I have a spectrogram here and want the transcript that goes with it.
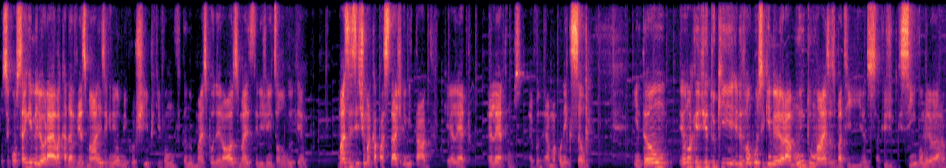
você consegue melhorar ela cada vez mais, é que nem o microchip, que vão ficando mais poderosos, mais inteligentes ao longo do tempo, mas existe uma capacidade limitada, que é elétrons, é, é uma conexão. Então, eu não acredito que eles vão conseguir melhorar muito mais as baterias. Acredito que sim, vão melhorar.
